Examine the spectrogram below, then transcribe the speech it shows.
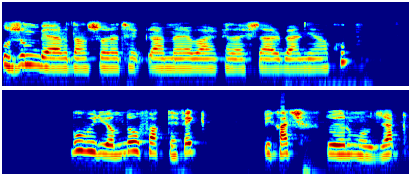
Uzun bir aradan sonra tekrar merhaba arkadaşlar ben Yakup. Bu videomda ufak tefek birkaç duyurum olacak.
